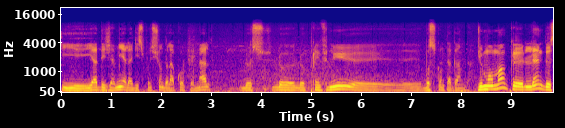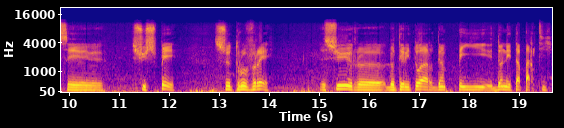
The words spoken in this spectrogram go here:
qui a déjà mis à la disposition de la Cour pénale le, prévenu euh, Bosco Ntaganda. Du moment que l'un de ces suspects se trouverait sur euh, le territoire d'un pays, d'un État parti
